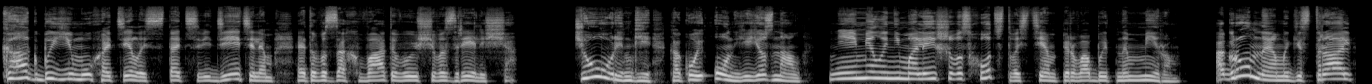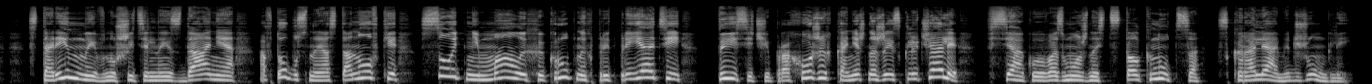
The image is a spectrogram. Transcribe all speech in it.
Как бы ему хотелось стать свидетелем этого захватывающего зрелища. Чоуринги, какой он ее знал, не имела ни малейшего сходства с тем первобытным миром. Огромная магистраль, старинные внушительные здания, автобусные остановки, сотни малых и крупных предприятий, Тысячи прохожих, конечно же, исключали всякую возможность столкнуться с королями джунглей.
